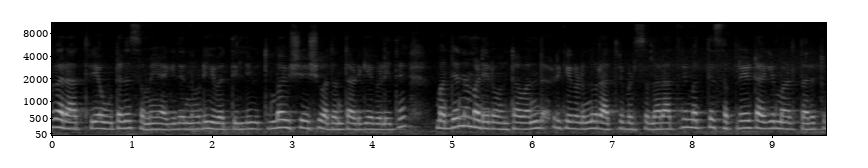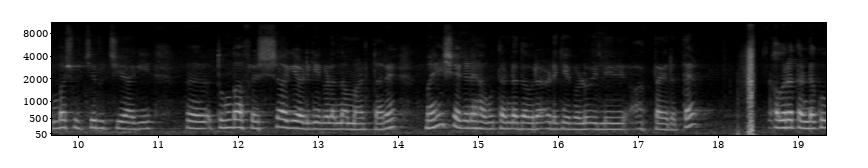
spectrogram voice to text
ಇವಾಗ ರಾತ್ರಿಯ ಊಟದ ಸಮಯ ಆಗಿದೆ. ನೋಡಿ, ಇವತ್ತಿಲ್ಲಿ ತುಂಬ ವಿಶೇಷವಾದಂಥ ಅಡುಗೆಗಳಿದೆ. ಮಧ್ಯಾಹ್ನ ಮಾಡಿರುವಂಥ ಒಂದು ಅಡುಗೆಗಳನ್ನು ರಾತ್ರಿ ಬಡಿಸಲ್ಲ. ರಾತ್ರಿ ಮತ್ತೆ ಸಪ್ರೇಟಾಗಿ ಮಾಡ್ತಾರೆ. ತುಂಬ ಶುಚಿ ರುಚಿಯಾಗಿ ತುಂಬ ಫ್ರೆಶ್ ಆಗಿ ಅಡುಗೆಗಳನ್ನು ಮಾಡ್ತಾರೆ. ಮಹೇಶ್ ಹೆಗಡೆ ಹಾಗೂ ತಂಡದವರ ಅಡುಗೆಗಳು ಇಲ್ಲಿ ಆಗ್ತಾ ಇರುತ್ತೆ. ಅವರ ತಂಡಕ್ಕೂ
